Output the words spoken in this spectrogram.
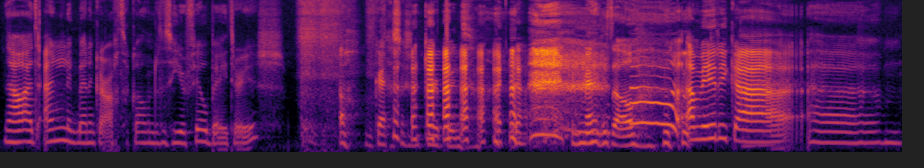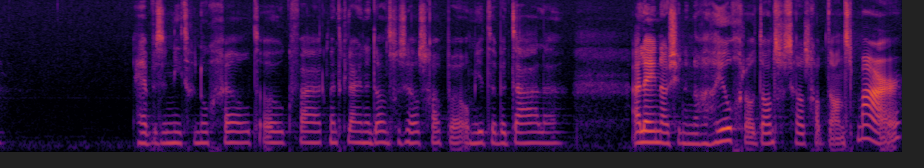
Nou, uiteindelijk ben ik erachter gekomen dat het hier veel beter is. Oh, we krijgen straks een keerpunt. ik merk het al. Amerika ehm, hebben ze niet genoeg geld ook vaak met kleine dansgezelschappen om je te betalen. Alleen als je in een heel groot dansgezelschap danst. Maar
